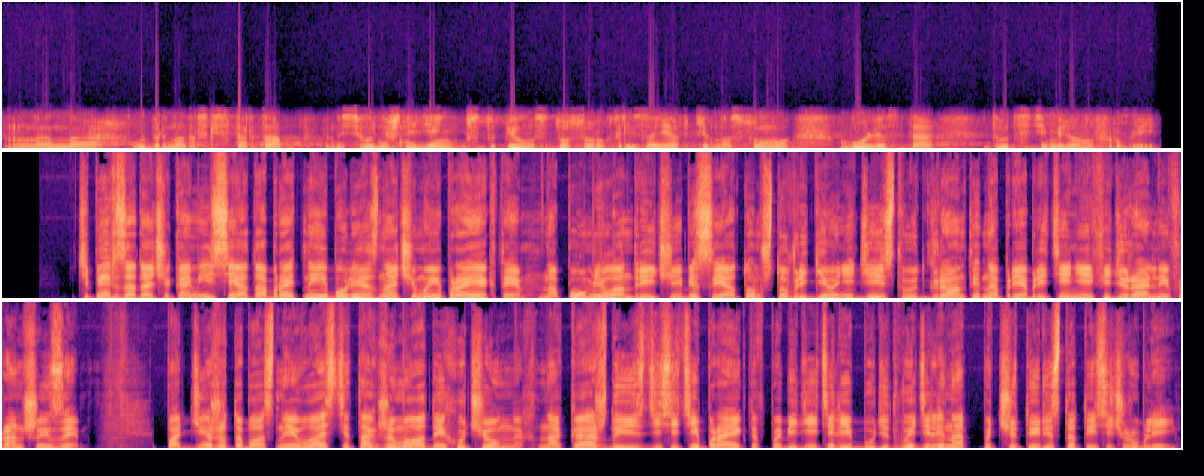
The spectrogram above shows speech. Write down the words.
на губернаторский стартап. На сегодняшний день поступило 143 заявки на сумму более 120 миллионов рублей. Теперь задача комиссии – отобрать наиболее значимые проекты. Напомнил Андрей Чибис и о том, что в регионе действуют гранты на приобретение федеральной франшизы. Поддержат областные власти также молодых ученых. На каждый из 10 проектов победителей будет выделено по 400 тысяч рублей.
